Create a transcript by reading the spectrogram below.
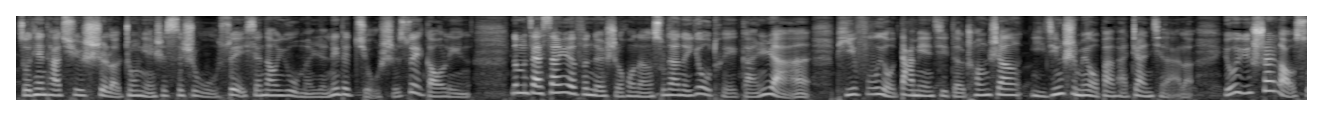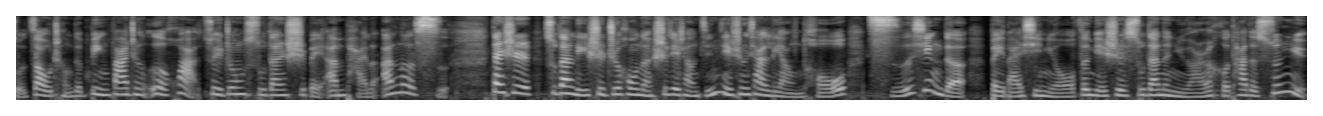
昨天它去世了，终年是四十五岁，相当于我们人类的九十岁高龄。那么在三月份的时候呢，苏丹的右腿感染，皮肤有大面积的创伤，已经是没有办法站起来了。由于衰老所造成的并发症恶化，最终苏丹是被安排了安乐死。但是苏丹离世之后呢，世界上仅仅剩下两头雌。性性的北白犀牛分别是苏丹的女儿和她的孙女，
